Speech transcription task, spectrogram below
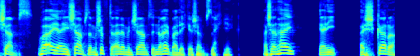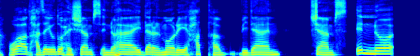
شامس. وهاي يعني شامس لما شفته أنا من شامس إنه عيب عليك يا شامس تحكي هيك. عشان هاي يعني أشكره واضحة زي وضوح الشمس إنه هاي دارل موري حطها بدان شامس إنه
